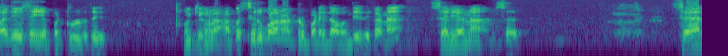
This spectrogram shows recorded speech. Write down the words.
பதிவு செய்யப்பட்டுள்ளது. ஓகேங்களா? அப்ப சிறுபான் படை தான் வந்து இதுக்கான சரியான ஆன்சர் சேர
